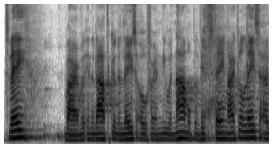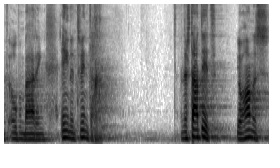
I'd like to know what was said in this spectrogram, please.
2, waar we inderdaad kunnen lezen over een nieuwe naam op een witte steen. Maar ik wil lezen uit openbaring 21. En daar staat dit. Johannes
